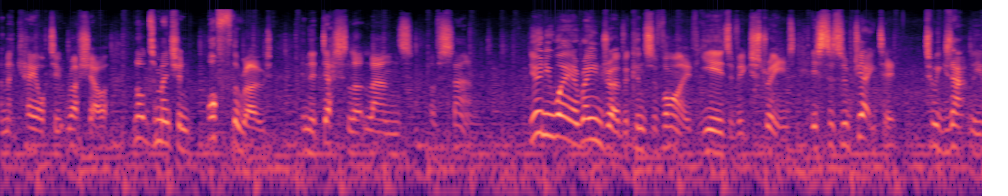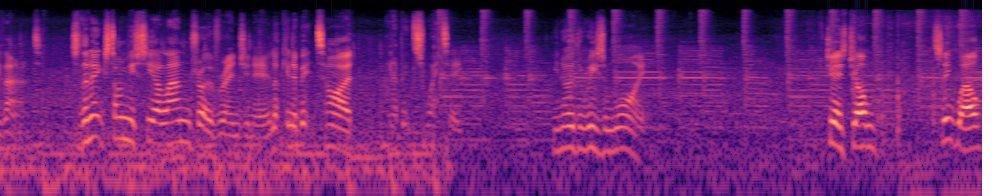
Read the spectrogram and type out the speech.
and the chaotic rush hour, not to mention off the road in the desolate lands of sand. The only way a Range Rover can survive years of extremes is to subject it to exactly that. So the next time you see a Land Rover engineer looking a bit tired and a bit sweaty, you know the reason why. Cheers, John. Sleep well.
